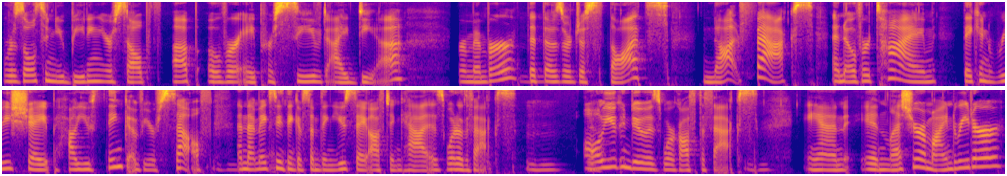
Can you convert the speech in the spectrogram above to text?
results in you beating yourself up over a perceived idea. Remember mm-hmm. that those are just thoughts, not facts. And over time, they can reshape how you think of yourself. Mm-hmm. And that makes me think of something you say often, Kat, is what are the facts? Mm-hmm. All you can do is work off the facts. Mm-hmm. And unless you're a mind reader,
